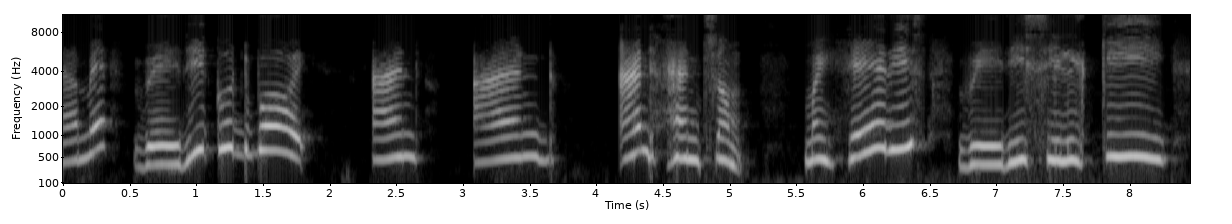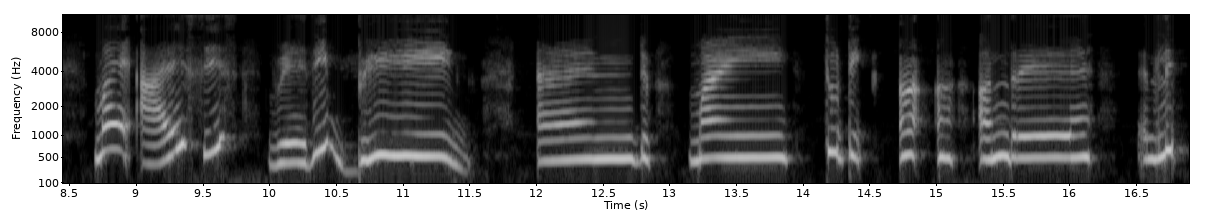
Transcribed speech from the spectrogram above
am a very good boy and and and handsome my hair is very silky my eyes is very bean and my ತುಟಿ ಅ, ಅ, ಅಂದ್ರೆ lip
